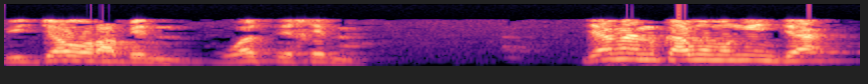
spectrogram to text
bijawrabin wasikhin. Jangan kamu menginjak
